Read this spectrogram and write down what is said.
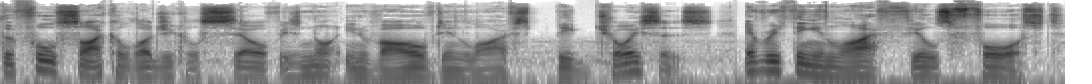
The full psychological self is not involved in life's big choices. Everything in life feels forced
